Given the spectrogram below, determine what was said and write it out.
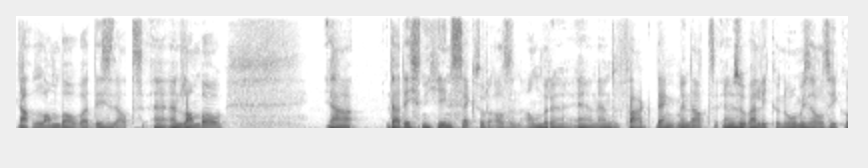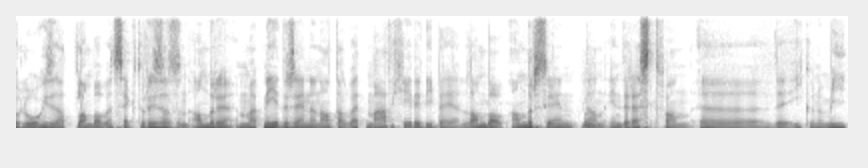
ja, landbouw, wat is dat? en landbouw, ja, dat is geen sector als een andere. Hè. En, vaak denkt men dat, hè, zowel economisch als ecologisch, dat landbouw een sector is als een andere. Maar nee, er zijn een aantal wetmatigheden die bij landbouw anders zijn dan mm. in de rest van uh, de economie.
